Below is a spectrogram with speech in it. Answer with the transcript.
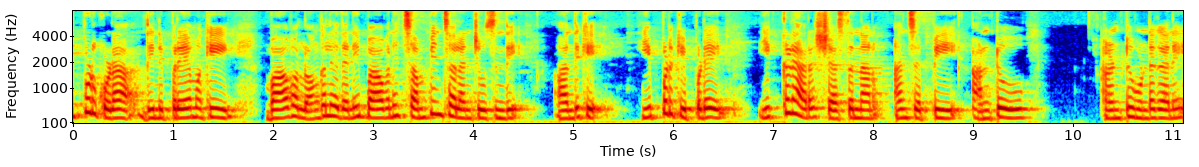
ఇప్పుడు కూడా దీని ప్రేమకి బావ లొంగలేదని బావని చంపించాలని చూసింది. అందుకే ఇప్పటికిప్పుడే ఇక్కడే అరెస్ట్ చేస్తున్నాను అని చెప్పి అంటూ అంటూ ఉండగానే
